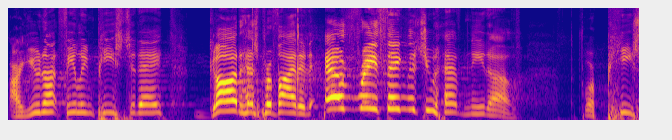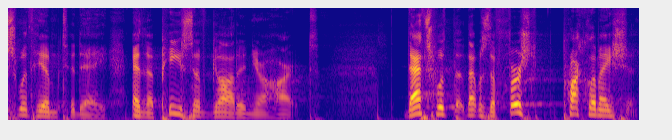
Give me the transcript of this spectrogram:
Are you not feeling peace today? God has provided everything that you have need of for peace with Him today and the peace of God in your heart. That's what the, that was the first proclamation.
